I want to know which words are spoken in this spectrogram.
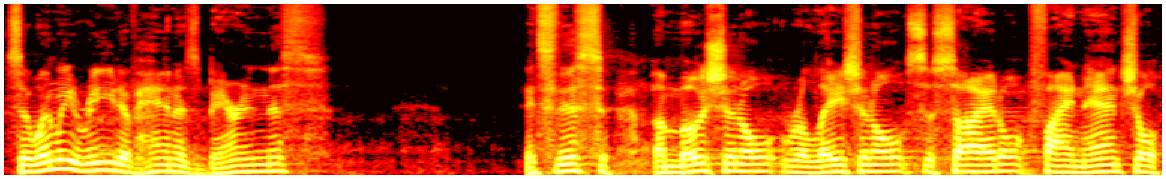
So when we read of Hannah's barrenness, it's this emotional, relational, societal, financial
